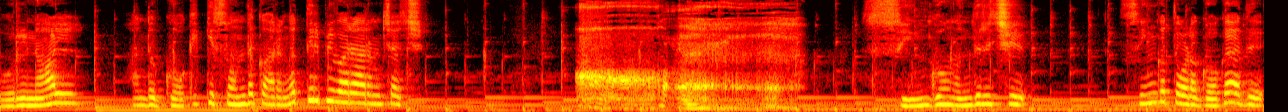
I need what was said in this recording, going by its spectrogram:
ஒரு நாள் அந்த குகைக்கு சொந்தக்காரங்க திருப்பி வர ஆரம்பிச்சாச்சு. சிங்கம் வந்துருச்சு. சிங்கத்தோட குகை அது.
